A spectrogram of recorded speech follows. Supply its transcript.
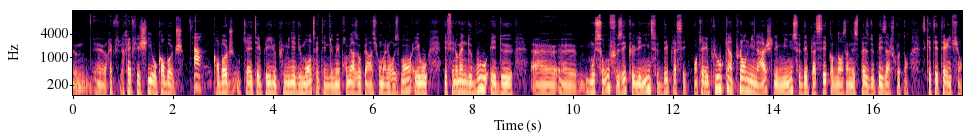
euh, euh, réf- réfléchi au Cambodge. Ah. Cambodge, qui a été le pays le plus miné du monde, c'était une de mes premières opérations malheureusement, et où les phénomènes de boue et de euh, euh, mousson faisaient que les mines se déplaçaient. Donc il n'y avait plus aucun plan de minage, les mines se déplaçaient comme dans un espèce de paysage flottant, ce qui était terrifiant.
